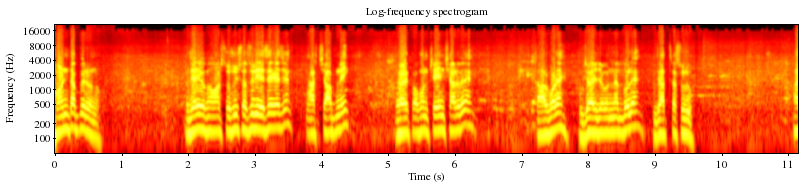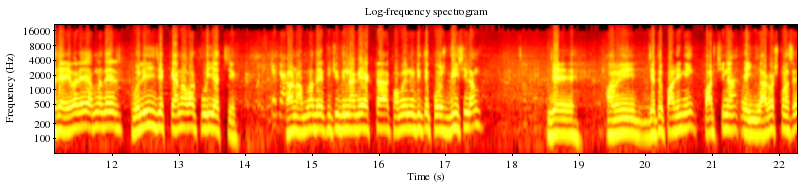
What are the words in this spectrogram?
ঘণ্টা পেরোনো। যাই হোক, আমার শ্বশুর শাশুড়ি এসে গেছে, আর চাপ নেই। এবার কখন ট্রেন ছাড়বে, তারপরে জয় জগন্নাথ বলে যাত্রা শুরু। আচ্ছা এবারে আপনাদের বলি যে কেন আবার পুরী যাচ্ছি? কারণ আপনাদের কিছুদিন আগে একটা কমিউনিটিতে পোস্ট দিয়েছিলাম যে আমি যেতে পারিনি, পারছি না এই আগস্ট মাসে।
